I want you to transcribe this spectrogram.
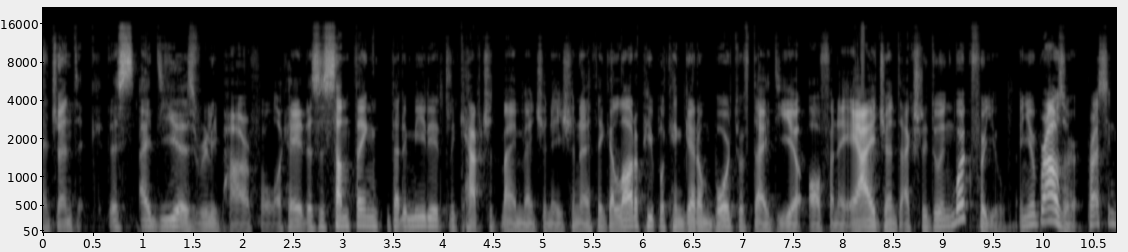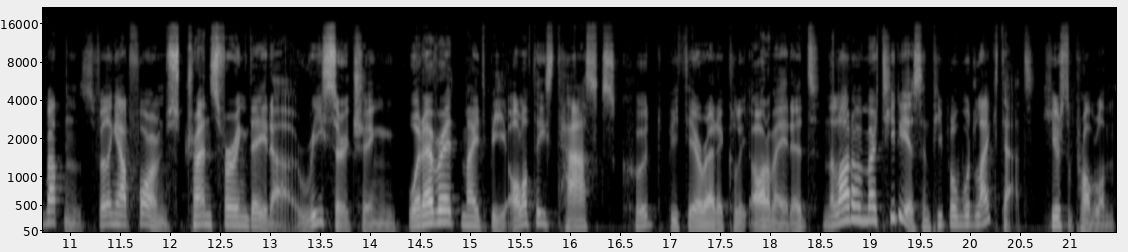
agentic. This idea is really powerful, okay? This is something that immediately captured my imagination. I think a lot of people can get on board with the idea of an AI agent actually doing work for you in your browser, pressing buttons, filling out forms, transferring data, researching, whatever it might be. All of these tasks could be theoretically automated, and a lot of them are tedious, and people would like that. Here's the problem.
